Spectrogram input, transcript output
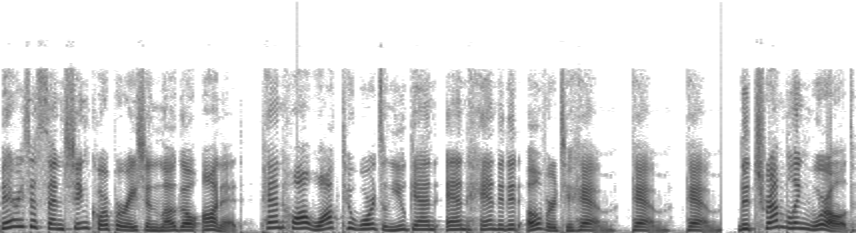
There is a Senxing Corporation logo on it. Pan Hua walked towards Liu Gan and handed it over to him. Him. Him. The Trembling World.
